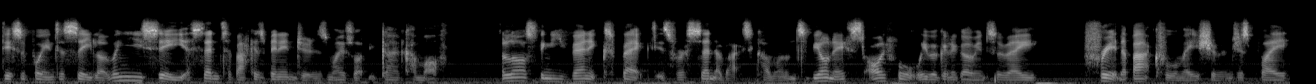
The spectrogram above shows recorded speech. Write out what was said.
disappointing to see. Like when you see a centre back has been injured and is most likely going to come off, the last thing you then expect is for a centre back to come on. And to be honest, I thought we were going to go into a three at the back formation and just play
